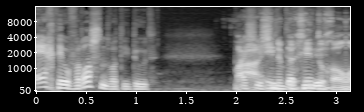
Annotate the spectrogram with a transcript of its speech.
echt heel verrassend wat hij doet. Maar in ziet het dat hij begin dus toch al?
